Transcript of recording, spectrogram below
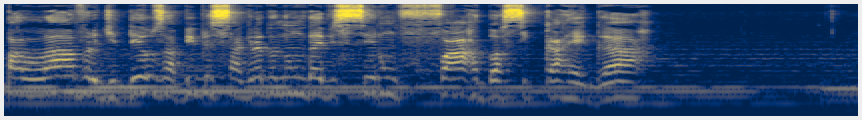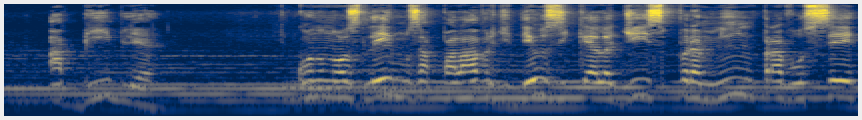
palavra de Deus, a Bíblia Sagrada, não deve ser um fardo a se carregar. A Bíblia quando nós lermos a palavra de Deus e que ela diz para mim, para você,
